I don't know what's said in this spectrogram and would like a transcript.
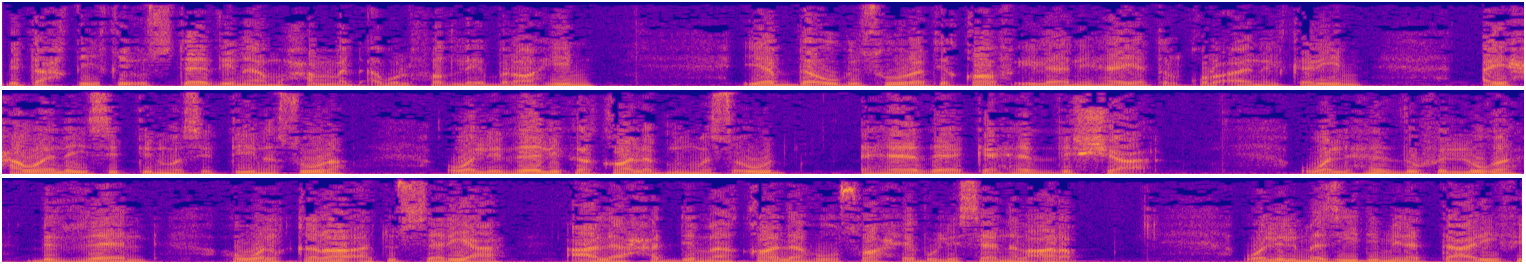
بتحقيق أستاذنا محمد أبو الفضل إبراهيم يبدأ بسورة قاف إلى نهاية القرآن الكريم أي حوالي ست وستين سورة ولذلك قال ابن مسعود هذا كهذ الشعر. والهذ في اللغة بالذال هو القراءة السريعة على حد ما قاله صاحب لسان العرب. وللمزيد من التعريف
